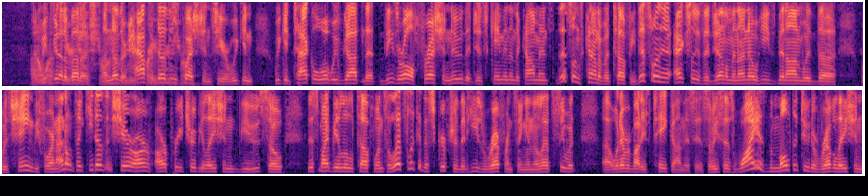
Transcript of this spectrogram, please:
We've got about a, another half a dozen questions here. We can we can tackle what we've got. That these are all fresh and new that just came in in the comments. This one's kind of a toughie. This one actually is a gentleman. I know he's been on with uh, with Shane before, and I don't think he doesn't share our our pre-tribulation views. So this might be a little tough one. So let's look at the scripture that he's referencing, and then let's see what uh, what everybody's take on this is. So he says, "Why is the multitude of revelation?"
